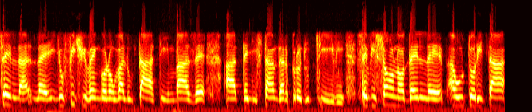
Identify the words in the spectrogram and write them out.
se la, la, gli uffici vengono valutati in base a degli standard produttivi, se vi sono delle autorità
